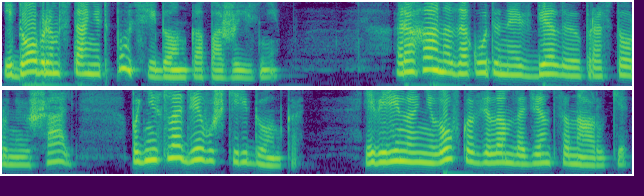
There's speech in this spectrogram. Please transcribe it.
и добрым станет путь ребенка по жизни». Рахана, закутанная в белую просторную шаль, поднесла девушке ребенка — Эвелина неловко взяла младенца на руки.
